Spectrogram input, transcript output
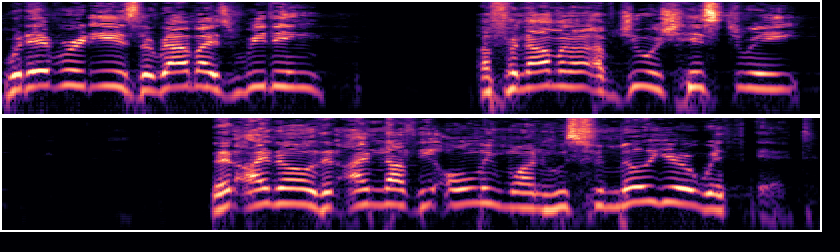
Whatever it is, the rabbis reading a phenomenon of Jewish history that I know that I'm not the only one who's familiar with it.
